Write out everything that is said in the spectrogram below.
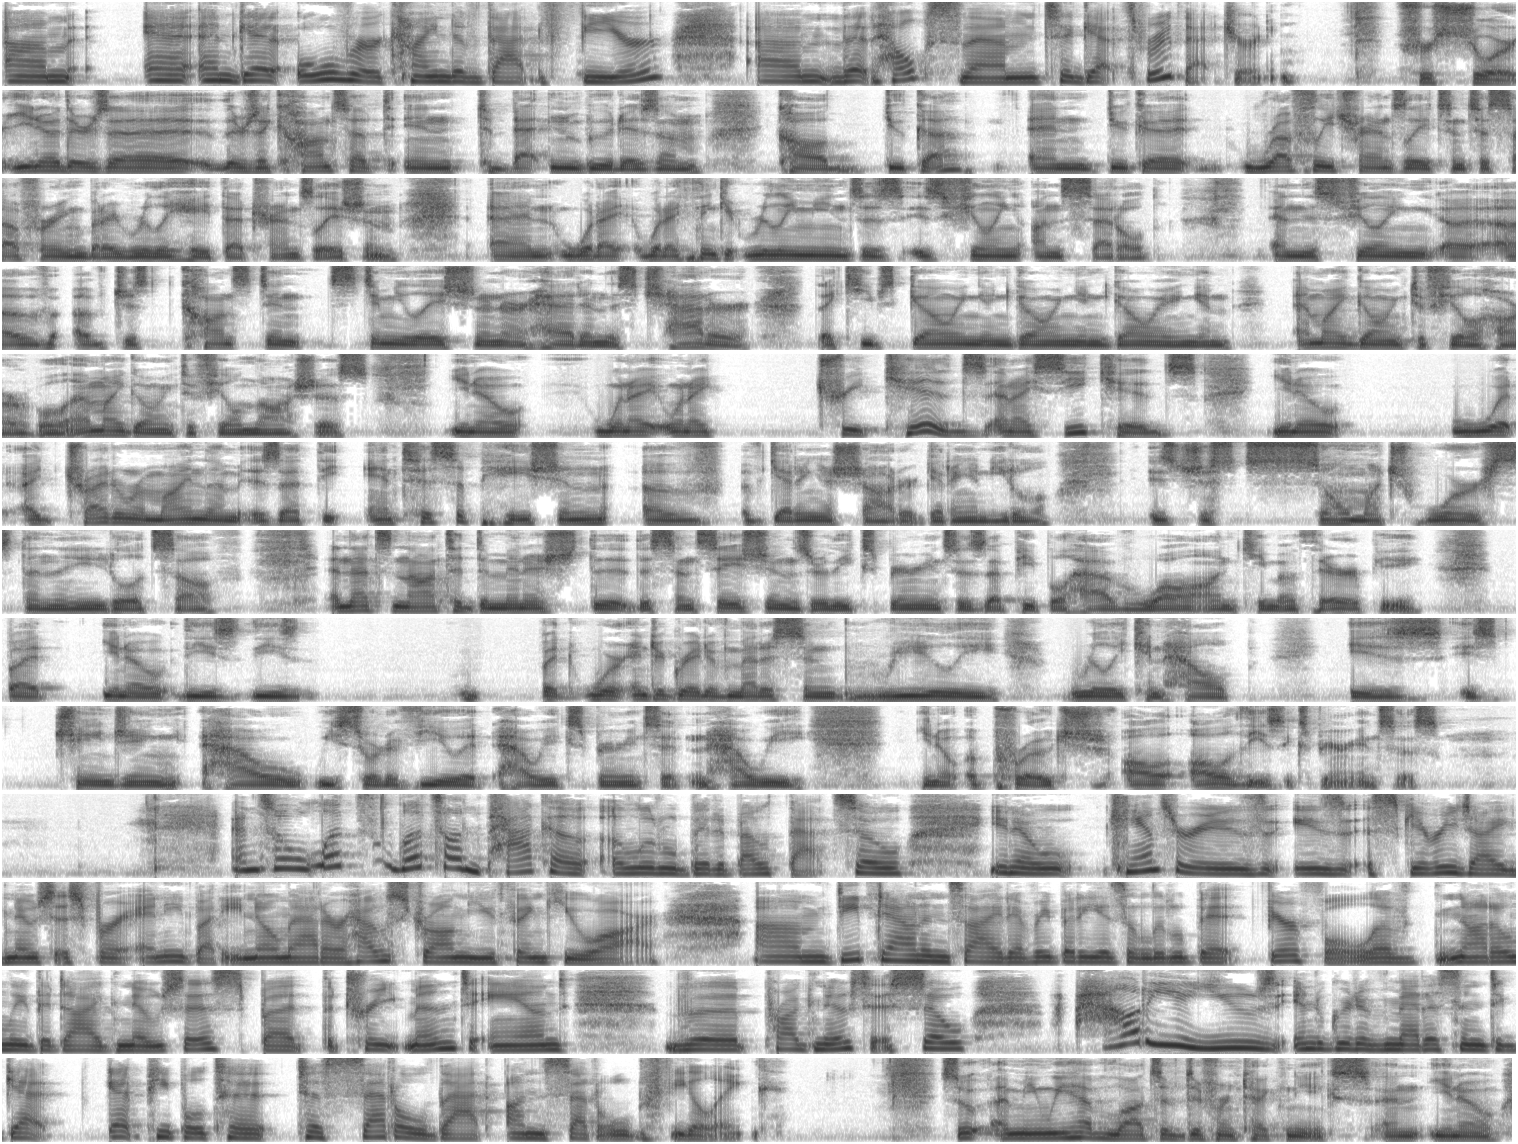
Um, and, and, get over kind of that fear um, that helps them to get through that journey. For sure. You know, there's a there's a concept in Tibetan Buddhism called dukkha, and dukkha roughly translates into suffering, but I really hate that translation. And what I what I think it really means is is feeling unsettled, and this feeling uh, of of just constant stimulation in our head and this chatter that keeps going and going and going. And am I going to feel horrible? Am I going to feel nauseous? You know, when I when I treat kids and I see kids, you know, what I try to remind them is that the anticipation of of getting a shot or getting a needle is just so much worse than the needle itself. And that's not to diminish the the sensations or the experiences that people have while on chemotherapy, but you know, these these but where integrative medicine really really can help is is changing how we sort of view it, how we experience it, and how we, you know, approach all all of these experiences. And so let's let's unpack a, a, little bit about that. So, you know, cancer is is a scary diagnosis for anybody, no matter how strong you think you are. Um, deep down inside, everybody is a little bit fearful of not only the diagnosis but the treatment and the prognosis. So, how do you use integrative medicine to get get people to to settle that unsettled feeling? So, I mean, we have lots of different techniques, and you know,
